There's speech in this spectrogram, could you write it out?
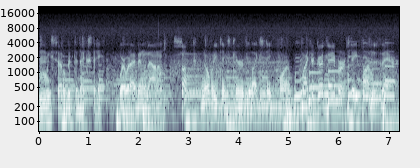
And we settled it the next day. Where would I have been without him? Sunk. Nobody takes care of you like State Farm. Like a good neighbor. State Farm is there.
